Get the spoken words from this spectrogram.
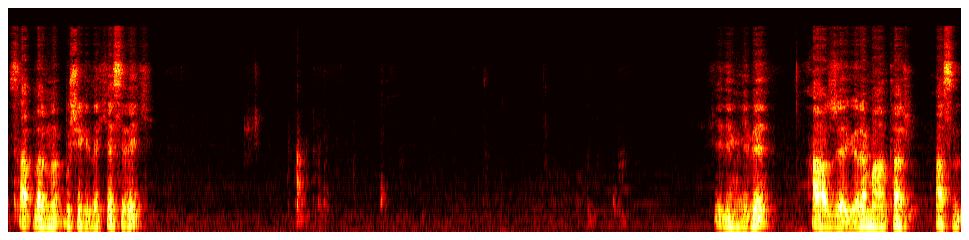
saplarını bu şekilde keserek dediğim gibi arzuya göre mantar nasıl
